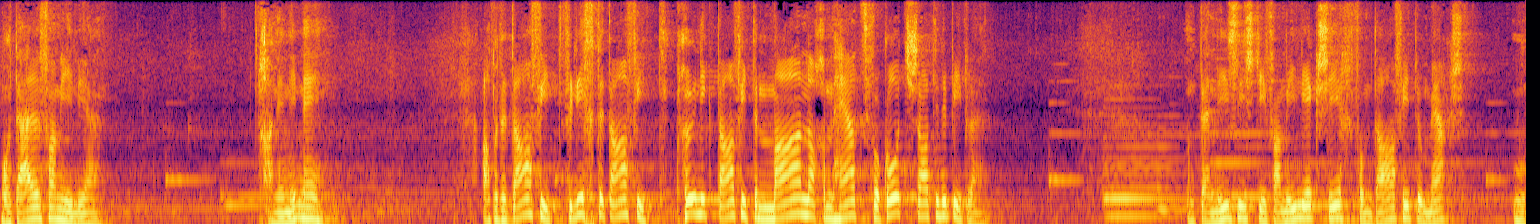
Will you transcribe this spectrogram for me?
Modellfamilie. Kann ich nicht nehmen. Aber der David, vielleicht der David, König David, der Mann nach dem Herz von Gott, steht in der Bibel. Und dann liest du die Familiengeschichte von David und merkst, uh,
